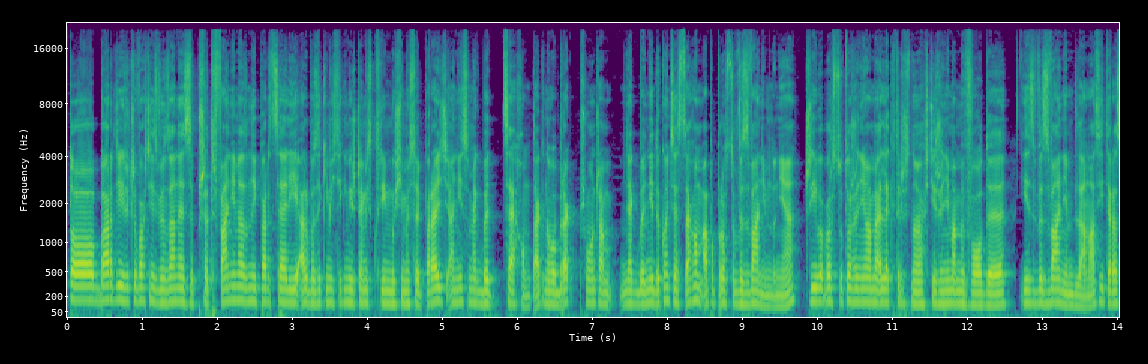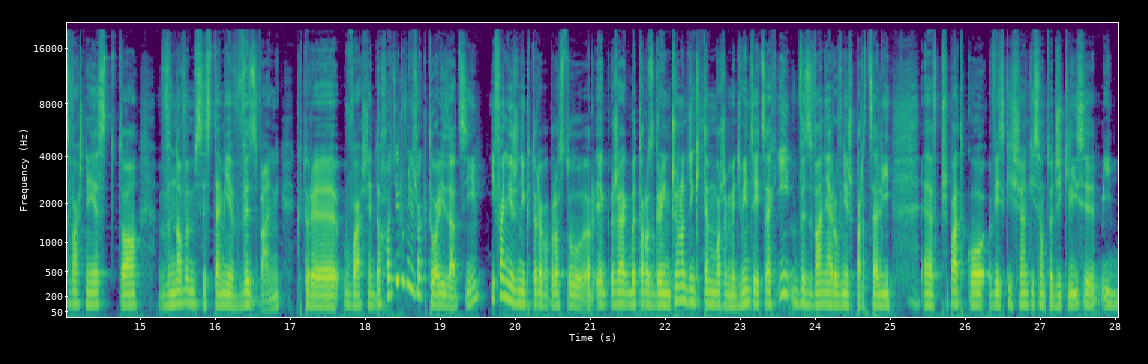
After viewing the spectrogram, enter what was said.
to bardziej rzeczy właśnie związane z przetrwaniem na danej parceli albo z jakimiś takimi rzeczami, z którymi musimy sobie poradzić, a nie są jakby cechą, tak? No bo brak przyłączam jakby nie do końca z cechą, a po prostu wyzwaniem, no nie? Czyli po prostu to, że nie mamy elektryczności, że nie mamy wody, jest wyzwaniem dla nas i teraz właśnie jest to w nowym systemie wyzwań, który właśnie dochodzi również w aktualizacji i fajnie, że niektóre po prostu, że jakby to rozgraniczono, dzięki temu możemy mieć więcej cech i wyzwania również parceli. E, w przypadku wiejskiej ślanki są to dziki lisy i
